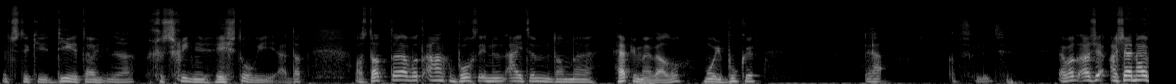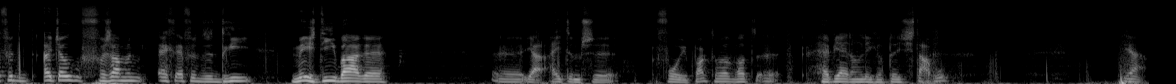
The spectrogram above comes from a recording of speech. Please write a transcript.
het stukje dierentuin, Ja. geschiedenis, historie. Ja, dat, als dat wordt aangeboord in een item, dan heb je mij wel hoor. Mooie boeken. Absoluut. En wat als, je, als jij nou even uit jouw verzameling echt even de drie meest dierbare eh, ja, items eh, voor je pakt, wat, wat eh, heb jij dan liggen op deze stapel? Ja,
